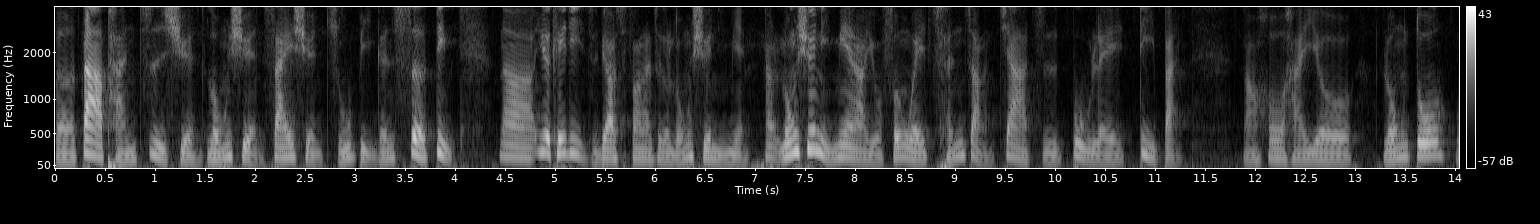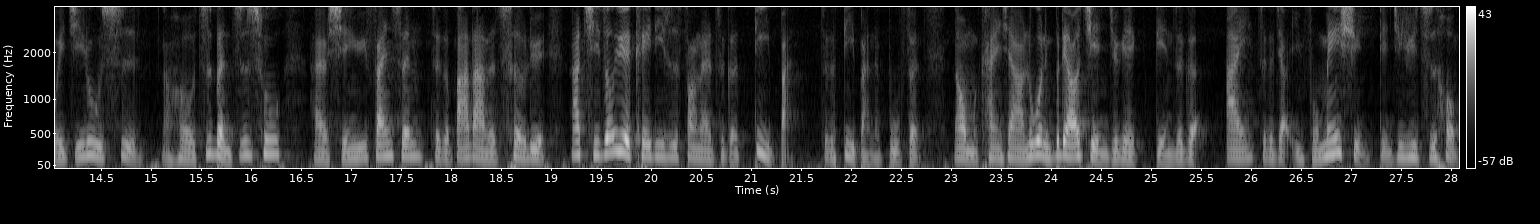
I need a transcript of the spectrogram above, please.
呃，大盘自选、龙选、筛选、主比跟设定。那月 K D 指标是放在这个龙选里面。那龙选里面啊，有分为成长、价值、布雷、地板，然后还有隆多、危机入市，然后资本支出，还有咸鱼翻身这个八大的策略。那其中月 K D 是放在这个地板这个地板的部分。那我们看一下，如果你不了解，你就可以点这个 I，这个叫 Information，点进去之后。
